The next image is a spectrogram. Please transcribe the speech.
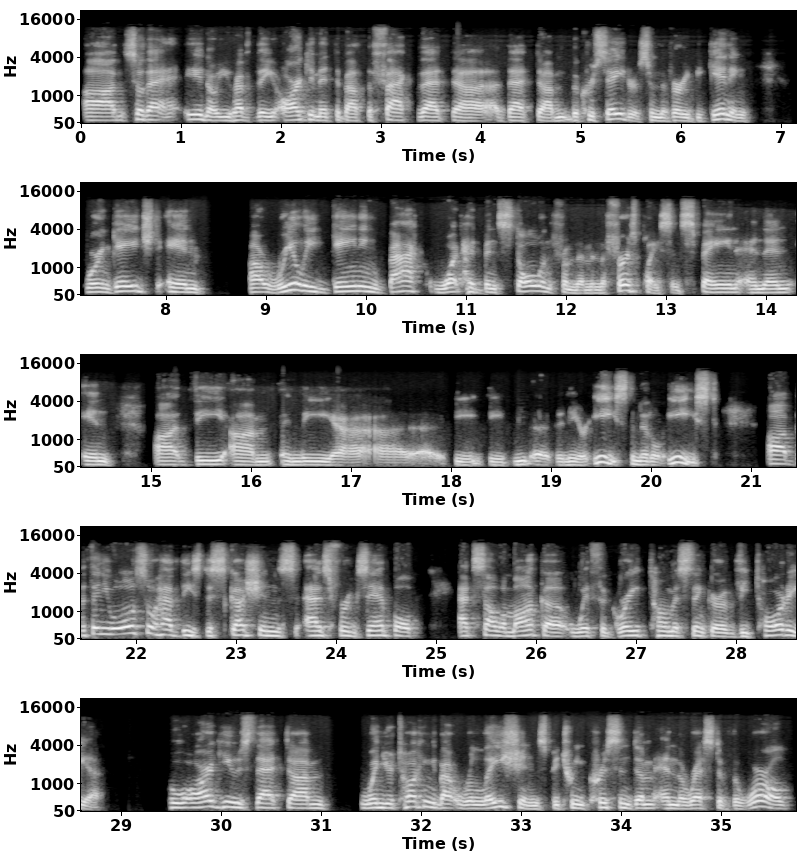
Um, so that you know, you have the argument about the fact that uh, that um, the Crusaders, from the very beginning, were engaged in uh, really gaining back what had been stolen from them in the first place in Spain, and then in uh, the um, in the uh, uh, the the, uh, the Near East, the Middle East. but then you also have these discussions, as for example, at Salamanca with the great Thomist thinker Vitoria, who argues that um, when you're talking about relations between Christendom and the rest of the world,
